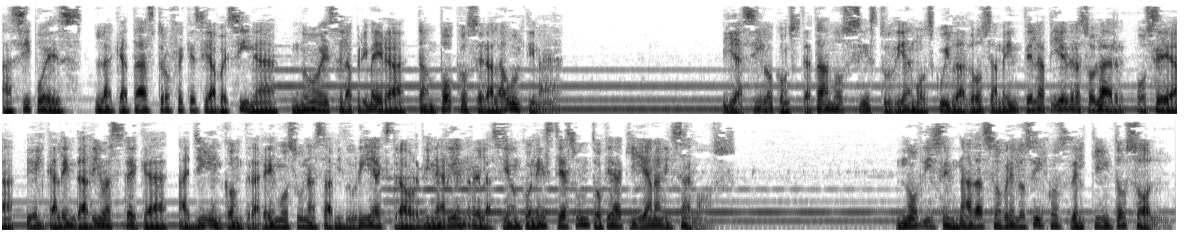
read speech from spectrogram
Así pues, la catástrofe que se avecina, no es la primera, tampoco será la última. Y así lo constatamos si estudiamos cuidadosamente la piedra solar, o sea, el calendario azteca, allí encontraremos una sabiduría extraordinaria en relación con este asunto que aquí analizamos. No dicen nada sobre los hijos del quinto sol.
